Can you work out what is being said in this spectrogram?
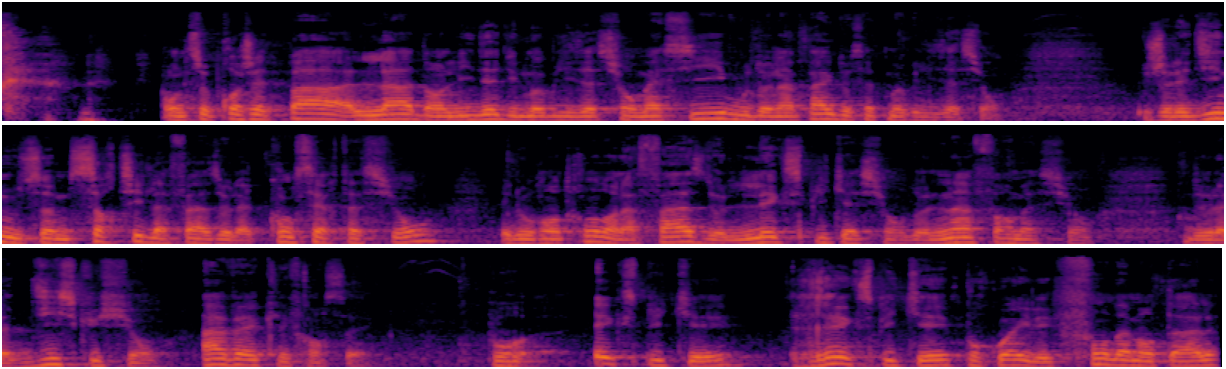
On ne se projette pas là dans l'idée d'une mobilisation massive ou de l'impact de cette mobilisation. Je l'ai dit, nous sommes sortis de la phase de la concertation et nous rentrons dans la phase de l'explication, de l'information, de la discussion avec les Français pour expliquer, réexpliquer pourquoi il est fondamental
